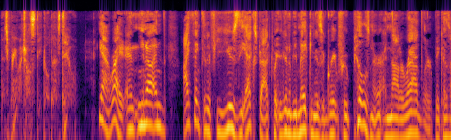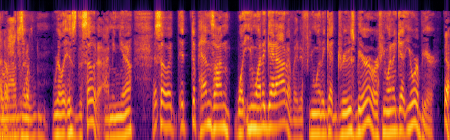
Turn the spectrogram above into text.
that's pretty much all Stiegl does too. Yeah, right. And, you know, and I think that if you use the extract, what you're going to be making is a grapefruit pilsner and not a radler because a know, radler really is the soda. I mean, you know, yep. so it, it depends on what you want to get out of it. If you want to get Drew's beer or if you want to get your beer. Yeah,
